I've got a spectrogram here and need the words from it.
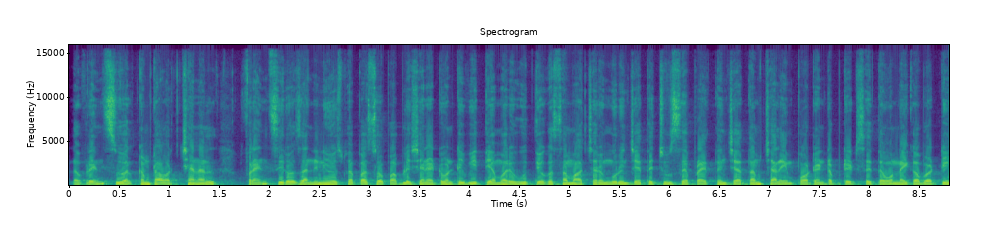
Hello friends welcome to our channel friends ఈరోజు అన్ని న్యూస్ పేపర్స్లో పబ్లిష్ అయినటువంటి విద్య మరియు ఉద్యోగ సమాచారం గురించి అయితే చూసే ప్రయత్నం చేద్దాం. చాలా ఇంపార్టెంట్ అప్డేట్స్ అయితే ఉన్నాయి కాబట్టి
